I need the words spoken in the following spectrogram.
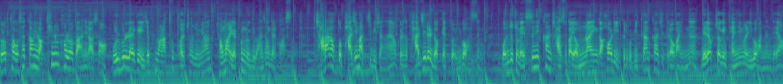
그렇다고 색감이 막 튀는 컬러도 아니라서 올블랙에 이 제품 하나 툭 걸쳐주면 정말 예쁜 룩이 완성될 것 같습니다. 자라가 또 바지 맛집이잖아요. 그래서 바지를 몇 개 또 입어봤습니다. 먼저 좀 에스닉한 자수가 옆라인과 허리 그리고 밑단까지 들어가 있는 매력적인 데님을 입어봤는데요.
